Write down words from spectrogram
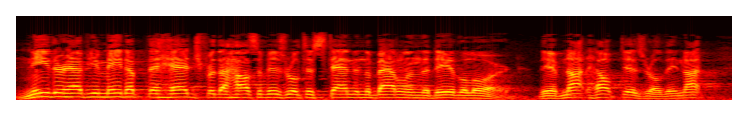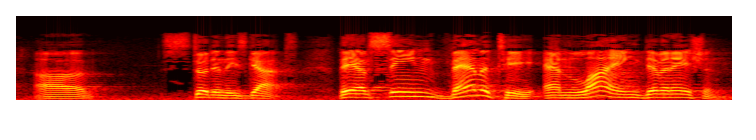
neither have ye made up the hedge for the house of Israel to stand in the battle in the day of the Lord. They have not helped Israel. They have not uh, stood in these gaps. They have seen vanity and lying divination,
